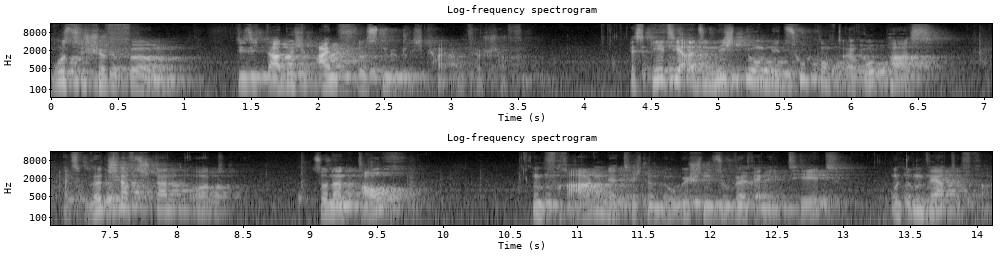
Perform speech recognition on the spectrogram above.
russische Firmen, die sich dadurch Einflussmöglichkeiten verschaffen. Es geht hier also nicht nur um die Zukunft Europas als Wirtschaftsstandort, sondern auch um Fragen der technologischen Souveränität und um Wertefragen.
